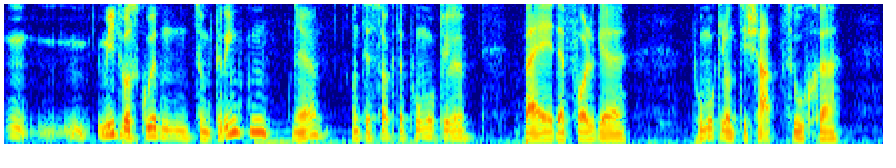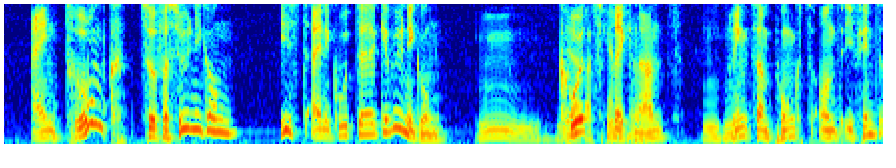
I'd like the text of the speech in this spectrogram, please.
mit was Guten zum Trinken, ja, und das sagt der Pumuckl bei der Folge Pumuckl und die Schatzsucher. Ein Trunk zur Versöhnigung ist eine gute Gewöhnigung. Mm, Kurz, ja, prägnant, mhm. bringt es am Punkt und ich finde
